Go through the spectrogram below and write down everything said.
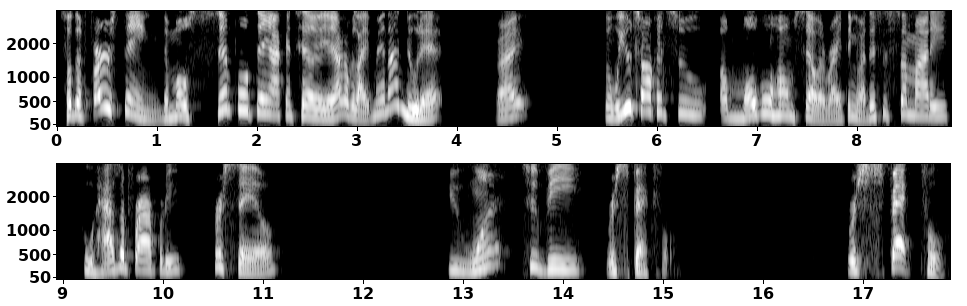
So the first thing, the most simple thing I can tell you, y'all gonna be like, man, I knew that, right? But when you're talking to a mobile home seller, right? Think about it. this is somebody who has a property for sale. You want to be respectful. Respectful.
